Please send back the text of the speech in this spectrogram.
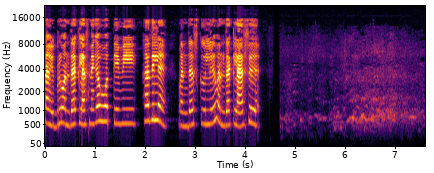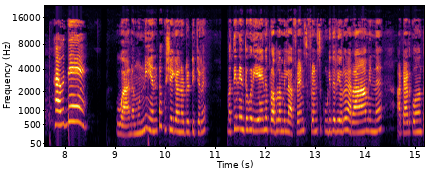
ನಾ ಇಬ್ರು ಒಂದೇ ಕ್ಲಾಸ್ನಾಗ ಓದ್ತೀವಿ. ಹೌದಿಲ್ಲ? ಒಂದೇ ಸ್ಕೂಲ್ ಒಂದೇ ಕ್ಲಾಸ್ ಹೌದೇ? ವಾ ನಮ್ಮ ಮುನ್ನಿ ಎಂತ ಖುಷಿಯಾಗಿ ನೋಡ್ರಿ ಟೀಚರ್ ಮತ್ತಿನ್ನೇನು ತಗೋರಿ? ಏನು ಪ್ರಾಬ್ಲಮ್ ಇಲ್ಲ. ಫ್ರೆಂಡ್ಸ್ ಫ್ರೆಂಡ್ಸ್ ಕುಡಿದ್ರಿ ಅವರು. ಆರಾಮಿನ್ನ ಆಟ ಆಡ್ಕೊಂತ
